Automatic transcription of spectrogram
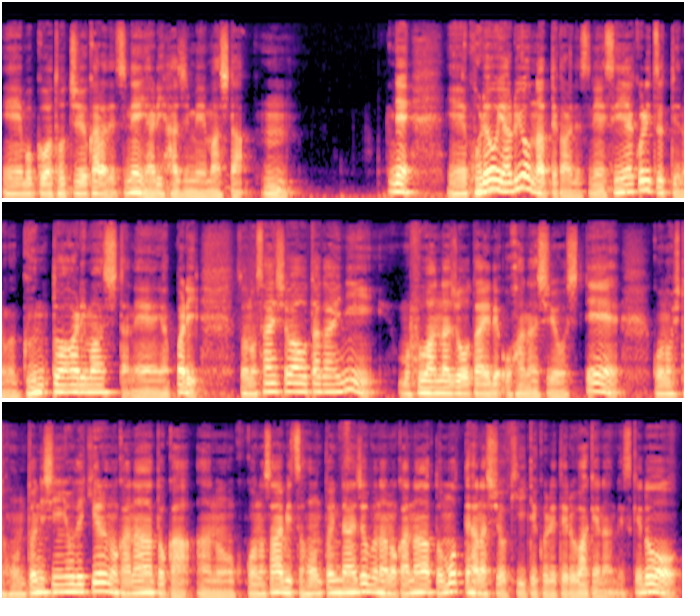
えー、僕は途中からですね、やり始めました。うん。で、えー、これをやるようになってからですね、制約率っていうのがぐんと上がりましたね。やっぱり、その最初はお互いにもう不安な状態でお話をして、この人本当に信用できるのかなとか、あの、ここのサービス本当に大丈夫なのかなと思って話を聞いてくれてるわけなんですけど、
